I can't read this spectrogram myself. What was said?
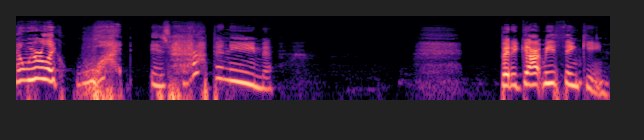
And we were like, what is happening? But it got me thinking.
